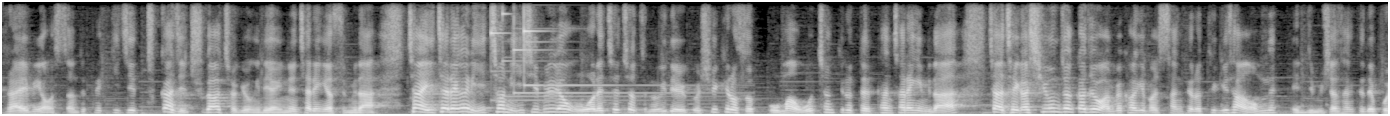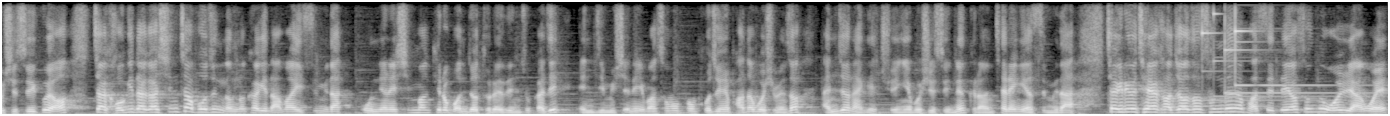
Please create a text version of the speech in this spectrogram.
드라이빙 어시스턴트 패키지 2까지 추가 적용이 되어 있는 차량이었습니다. 자 이 차량은 2021년 5월에 최초 등록이 되어 있고 실키로수 5만 5천 킬로대 탄 차량입니다. 자 제가 시운전까지 완벽하게 마친 상태로 특이사항 없는 엔진 미션 상태들 보실 수 있고요. 자 거기다가 신차 보증 넉넉하게 남아 있습니다. 5년에 10만 킬로 먼저 도래된 쪽까지 엔진 미션의 일반 소모품 보증을 받아보시면서 안전하게 주행해 보실 수 있는 그런 차량이었습니다. 자 그리고 제가 가져와서 성능을 봤을 때요 성능 올 양호에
